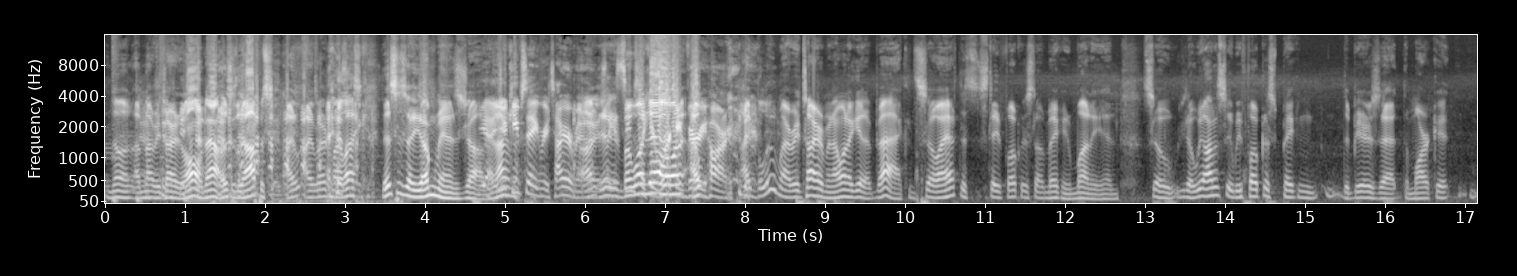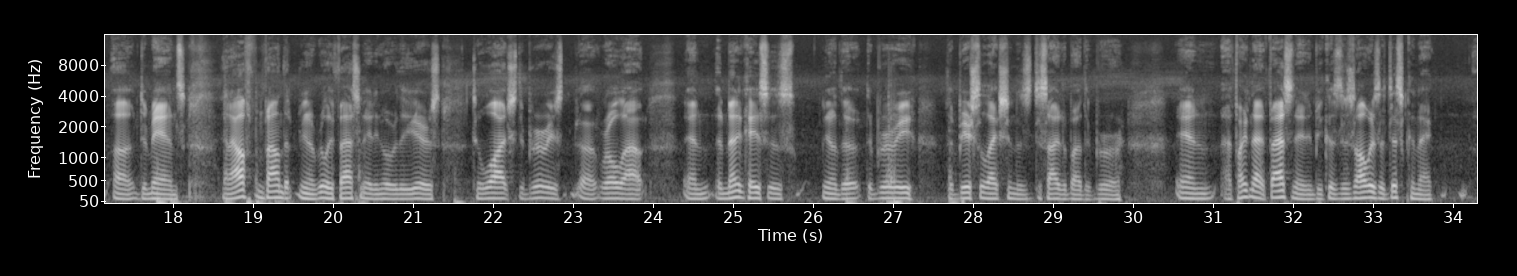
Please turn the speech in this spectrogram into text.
No, I'm not retired at all now. This is the opposite. I, I learned my lesson. this is a young man's job. Yeah, you I'm- keep saying retirement. I- I like, it but seems one like day you're I working want very hard. I blew my retirement. I want to get it back, and so I have to stay focused on making money. And so, you know, we honestly we focus making the beers that the market uh, demands. And I often found that you know really fascinating over the years to watch the breweries uh, roll out, and in many cases, you know, the the brewery, the beer selection is decided by the brewer. And I find that fascinating because there's always a disconnect,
